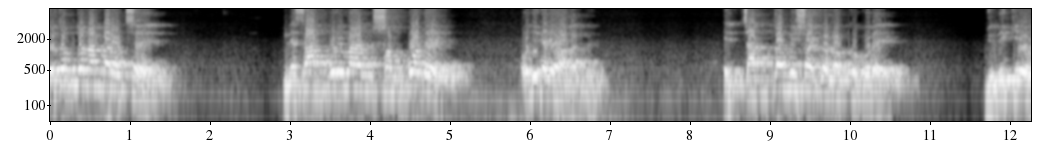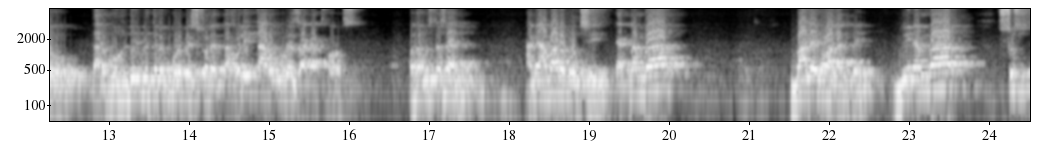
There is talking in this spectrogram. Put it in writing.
চতুর্থ নাম্বার হচ্ছে নেশাব পরিমাণ সম্পদের অধিকারী হওয়া লাগবে। এই চারটা বিষয়কে লক্ষ্য করে যদি কেউ তার গুন্ডির ভিতরে প্রবেশ করে, তাহলেই তার উপরে জাকাত খরচ কথা বুঝতেছেন? আমি আবারও বলছি, এক নাম্বার বালে হওয়া লাগবে। দুই নাম্বার, সুস্থ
